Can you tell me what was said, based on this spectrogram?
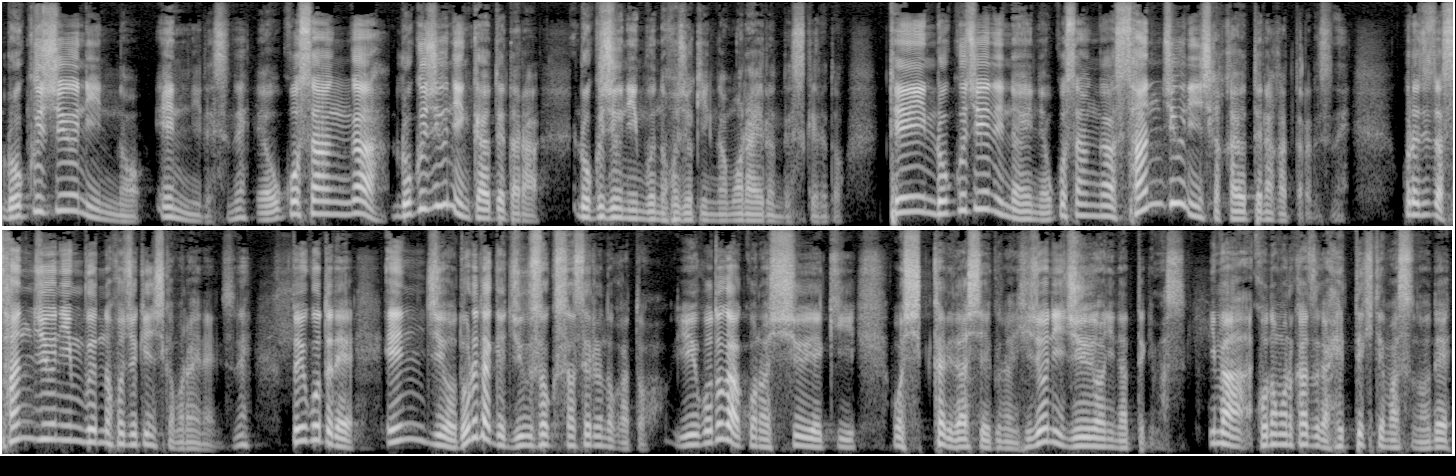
60人の園にですね、お子さんが60人通ってたら60人分の補助金がもらえるんですけれど、定員60人の園にお子さんが30人しか通ってなかったらですね、これは実は30人分の補助金しかもらえないんですね。ということで、園児をどれだけ充足させるのかということが、この収益をしっかり出していくのに非常に重要になってきます。今、子どもの数が減ってきてますので、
